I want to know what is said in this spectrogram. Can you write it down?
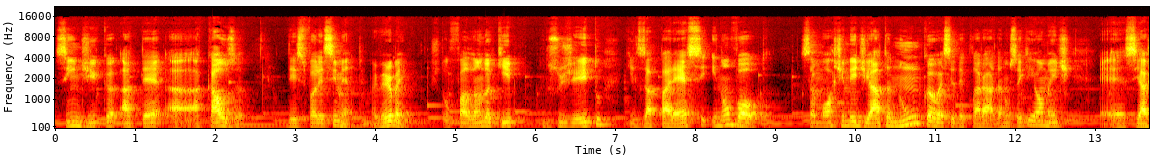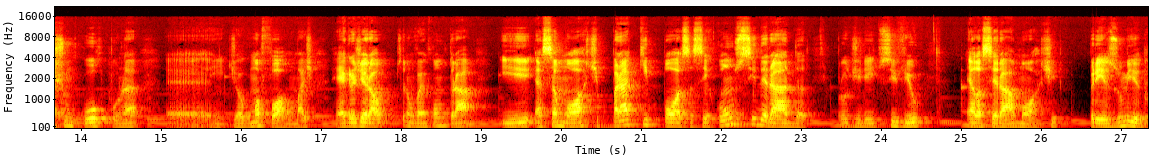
se indica até a, a causa desse falecimento. Mas veja bem, estou falando aqui do sujeito que desaparece e não volta. essa morte imediata nunca vai ser declarada, a não ser que realmente é, se ache um corpo, né? É, de alguma forma, mas regra geral você não vai encontrar e essa morte, para que possa ser considerada para o direito civil, ela será a morte presumida.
